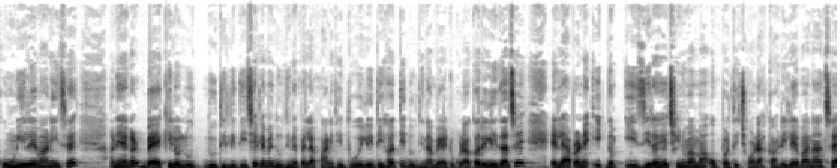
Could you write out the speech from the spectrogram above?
કૂણી લેવાની છે અને આગળ બે કિલો દૂધી લીધી છે એટલે મેં દૂધીને પહેલાં પાણીથી ધોઈ લીધી હતી. દૂધીના બે ટુકડા કરી લીધા છે એટલે આપણને એકદમ ઇઝી રહે છીણવામાં. ઉપરથી છોડા કાઢી લેવાના છે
